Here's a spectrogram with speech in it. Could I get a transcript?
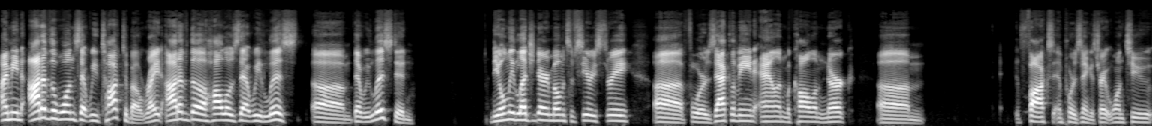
I mean, out of the ones that we talked about, right? Out of the hollows that we list um that we listed, the only legendary moments of series three uh for Zach LaVine, Allen, McCollum, Nurk, um Fox, and Porzingis, right? One, two,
